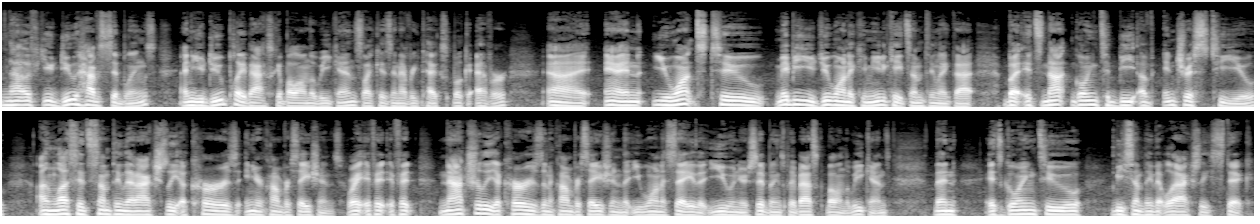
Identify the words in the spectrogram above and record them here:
Now, if you do have siblings and you do play basketball on the weekends, like is in every textbook ever, uh, and you want to, maybe you do want to communicate something like that, but it's not going to be of interest to you unless it's something that actually occurs in your conversations, right? If it if it naturally occurs in a conversation that you want to say that you and your siblings play basketball on the weekends, then it's going to be something that will actually stick.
